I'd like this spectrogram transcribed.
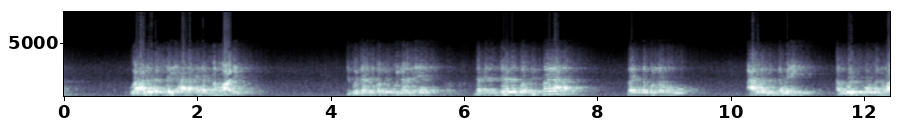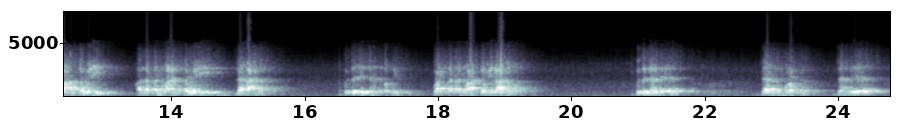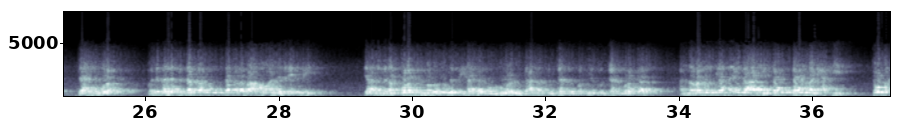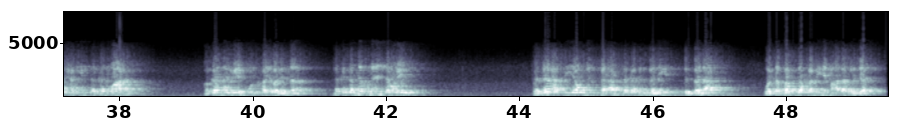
وعلم الشيء على خلاف ما هو عليه. يبقى جهل بسيط وجهل إيه؟ لكن الجهل البسيط لا يعلم ليس كله عرف التوحيد أو اذكر أنواع التوحيد. قال لك أنواع التوحيد لا أعلم. يبقى ده إيه؟ جهل بسيط. واحد أنواع التوحيد عشرة يبقى ده جهل إيه؟ جهل مركب. جهل إيه؟ جهل مركب. ولذلك ذكروا ذكر بعض أهل العلم يعني من الطرف الموجوده في هذا الموضوع المتعلق بالجهل البسيط والجهل المركب أن الرجل كان يدعى بتوم الحكيم. توم الحكيم ده كان واعظ وكان يحب الخير للناس لكن لم يكن عنده علم. فجاء في يوم بالبنين بالبنات وتصدق بهم على الرجال.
